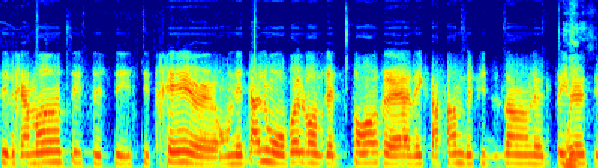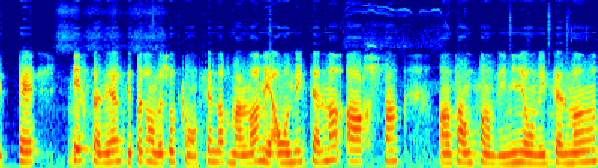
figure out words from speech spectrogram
C'est vraiment, tu sais, c'est, c'est, c'est très, euh, on est à où on va le vendredi soir euh, avec sa femme depuis 10 ans. Là, tu sais, Oui. là, c'est très personnel. C'est pas le genre de choses qu'on fait normalement, mais on est tellement hors champ en temps de pandémie. On est tellement,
